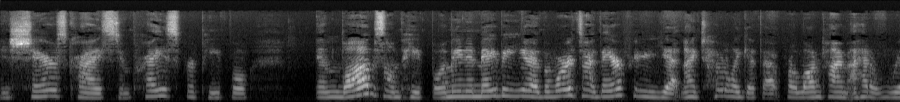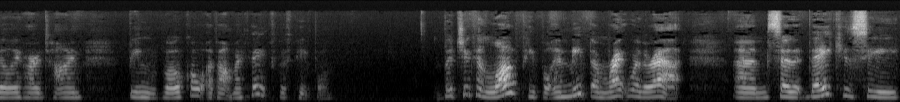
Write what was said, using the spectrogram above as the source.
and shares Christ and prays for people and loves on people. I mean, and maybe, you know, the words aren't there for you yet. And I totally get that. For a long time, I had a really hard time being vocal about my faith with people. But you can love people and meet them right where they're at. um, so that they can see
